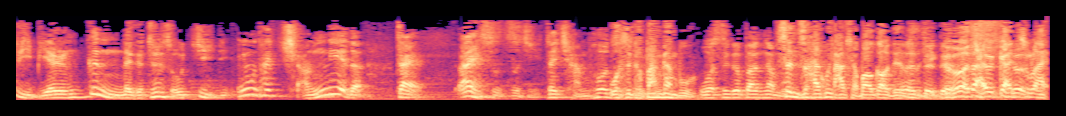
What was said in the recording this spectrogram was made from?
比别人更那个遵守纪律，因为他强烈的在。暗示自己，在强迫我是个班干部，我是个班干部，甚至还会打小报告的事情，他 还会干出来。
